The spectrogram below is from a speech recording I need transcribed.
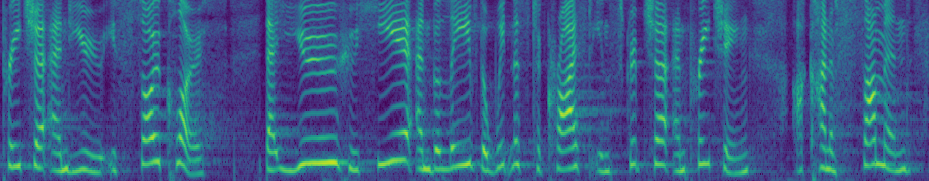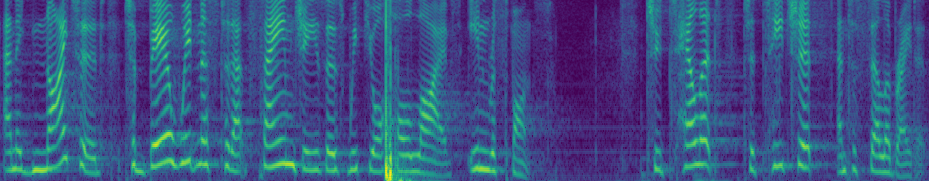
preacher and you, is so close that you who hear and believe the witness to Christ in scripture and preaching are kind of summoned and ignited to bear witness to that same Jesus with your whole lives in response to tell it, to teach it, and to celebrate it.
